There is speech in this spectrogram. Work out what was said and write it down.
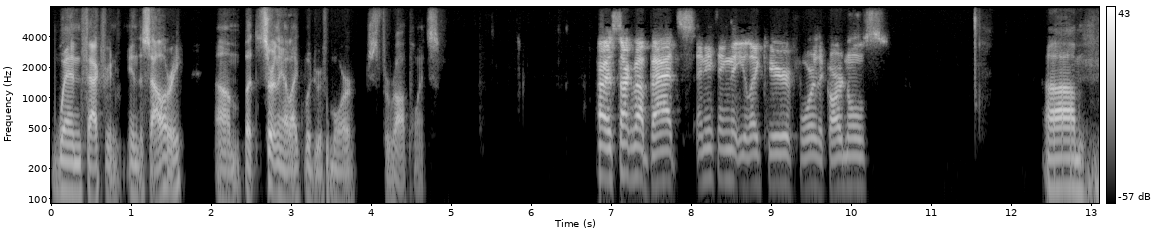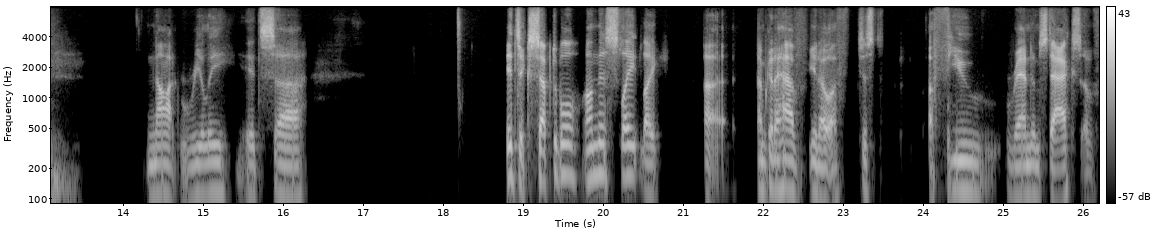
when factoring in the salary. Um, but certainly I like Woodruff more just for raw points. All right, let's talk about bats. Anything that you like here for the Cardinals? Um, not really. It's uh, it's acceptable on this slate. Like, uh, I'm gonna have you know a, just a few random stacks of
